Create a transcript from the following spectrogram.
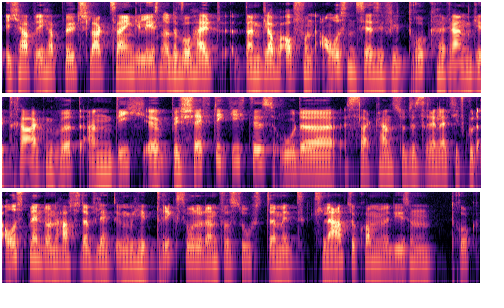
ich habe ich hab Bildschlagzeilen gelesen oder wo halt dann, glaube ich, auch von außen sehr, sehr viel Druck herangetragen wird an dich. Äh, beschäftigt dich das oder kannst du das relativ gut ausblenden und hast du da vielleicht irgendwelche Tricks, wo du dann versuchst, damit klarzukommen mit diesem Druck?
